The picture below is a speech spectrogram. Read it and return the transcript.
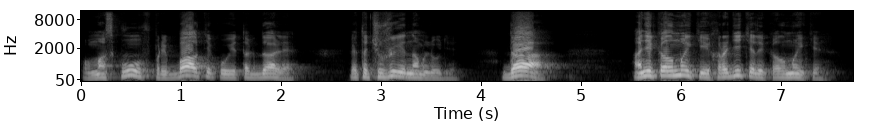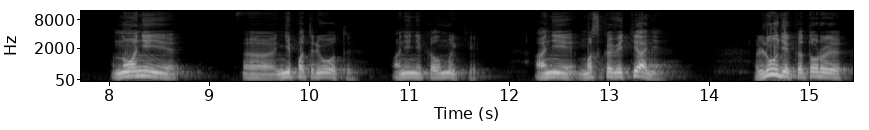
в Москву, в Прибалтику и так далее. Это чужие нам люди. Да, они калмыки, их родители калмыки, но они э, не патриоты, они не калмыки, они московитяне. Люди, которые,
